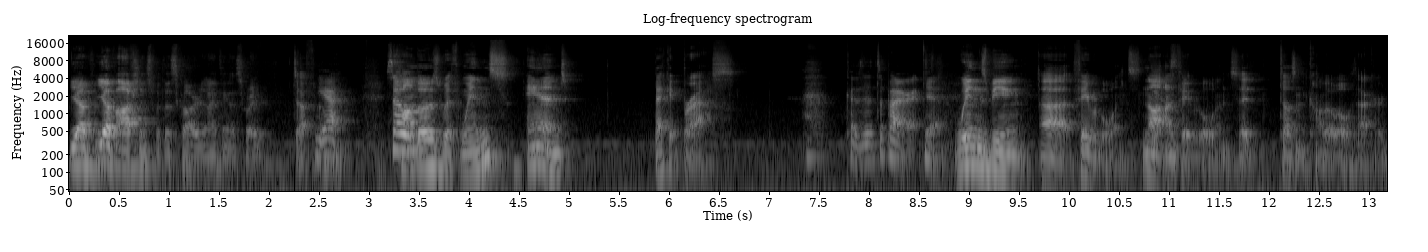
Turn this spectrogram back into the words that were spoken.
you have you have options with this card, and I think that's great. Definitely. yeah, so Combos with wins and Beckett Brass. Because it's a pirate. Yeah, wins being uh, favorable winds, not unfavorable wins. It doesn't combo well with that card.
